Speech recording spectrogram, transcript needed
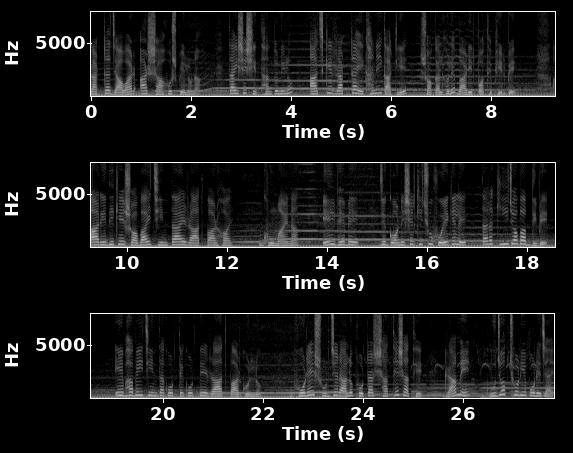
রাতটা যাওয়ার আর সাহস পেল না, তাই সে সিদ্ধান্ত নিল, আজকের রাতটা এখানেই কাটিয়ে সকাল হলে বাড়ির পথে ফিরবে। আর এদিকে সবাই চিন্তায় রাত পার হয়। ঘুমায় না। এই ভেবে যে গণেশের কিছু হয়ে গেলে তারা কি জবাব দিবে? এভাবেই চিন্তা করতে করতে রাত পার করল। ভোরে সূর্যের আলো ফোটার সাথে সাথে গ্রামে গুজব ছড়িয়ে পড়ে যায়।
